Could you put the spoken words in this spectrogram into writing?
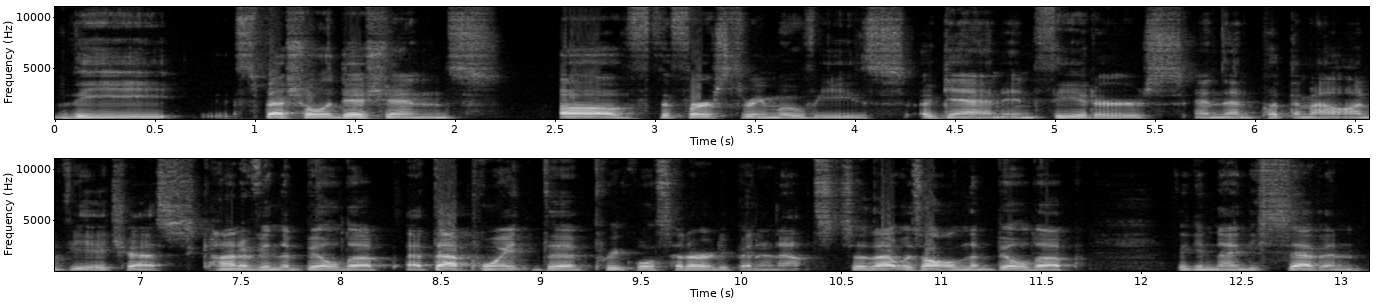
the special editions of the first three movies again in theaters and then put them out on VHS kind of in the build up at that point the prequels had already been announced. So that was all in the build up I think in 97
